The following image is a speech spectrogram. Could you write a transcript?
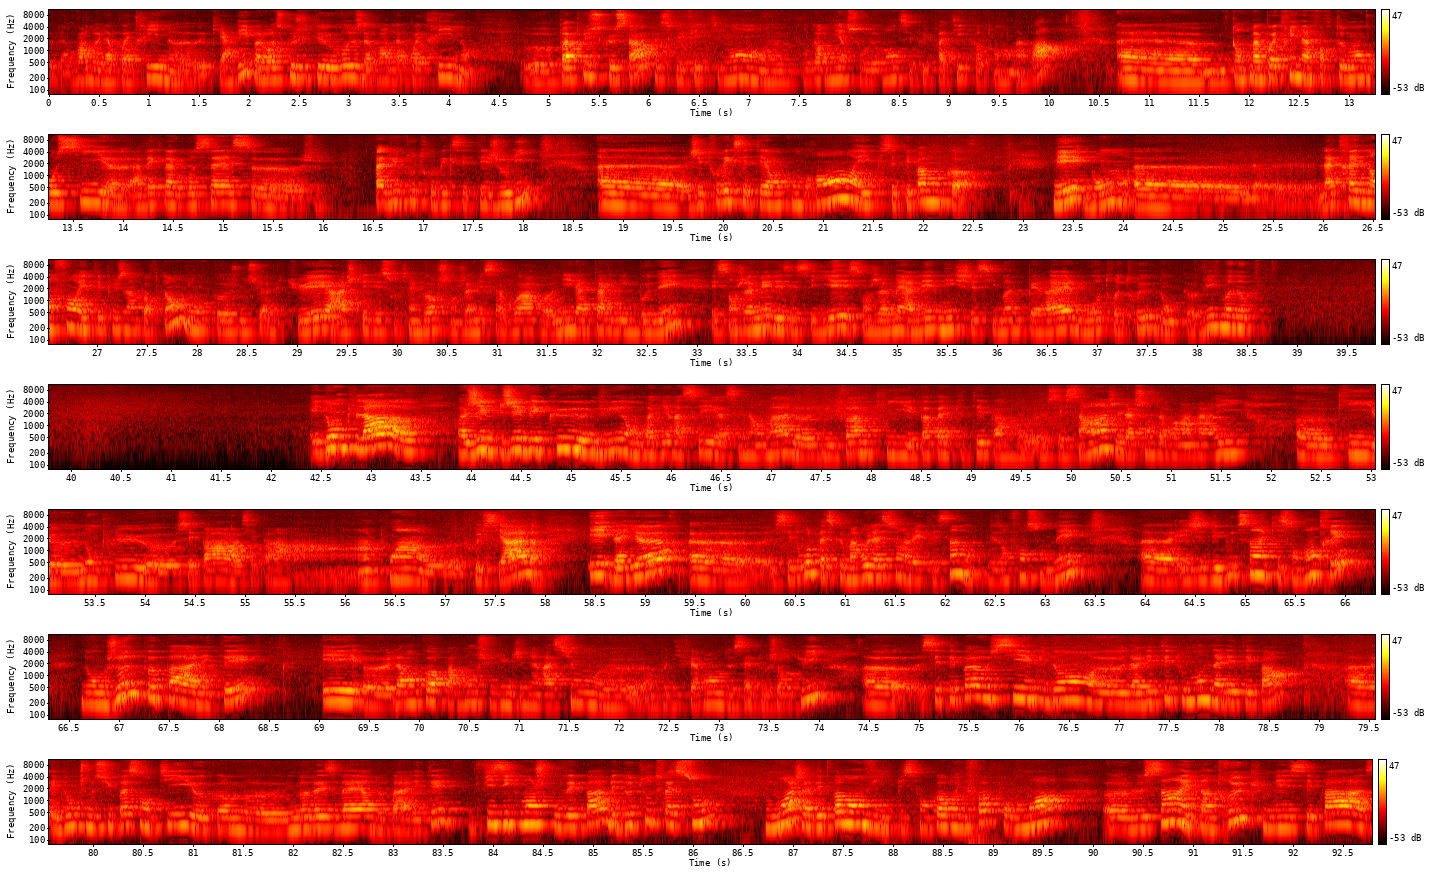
d'avoir de, la poitrine qui arrive. Alors est-ce que j'étais heureuse d'avoir de la poitrine? Euh, pas plus que ça, parce qu'effectivement, euh, pour dormir sur le ventre, c'est plus pratique quand on n'en a pas. Euh, quand ma poitrine a fortement grossi avec la grossesse, je n'ai pas du tout trouvé que c'était joli. J'ai trouvé que c'était encombrant et que c'était pas mon corps. Mais bon, L'attrait de l'enfant était plus important, donc euh, je me suis habituée à acheter des soutiens-gorge sans jamais savoir euh, ni la taille ni le bonnet, et sans jamais les essayer, et sans jamais aller ni chez Simone Perel ou autre truc, donc euh, vive Monoprix. Et donc là, j'ai vécu une vie, on va dire, assez, assez normale d'une femme qui n'est pas palpitée par ses seins. J'ai la chance d'avoir un mari qui non plus, c'est pas, c'est pas un point euh, crucial. Et d'ailleurs, euh, c'est drôle parce que ma relation avec les seins, donc les enfants sont nés, euh, et j'ai des bouts de seins qui sont rentrés, donc je ne peux pas allaiter. Et là encore, pardon, je suis d'une génération un peu différente de celle d'aujourd'hui. C'était pas aussi évident d'allaiter, tout le monde n'allaitait pas. Euh, et donc je ne me suis pas sentie euh, comme euh, une mauvaise mère de ne pas allaiter. Physiquement je ne pouvais pas, mais de toute façon, moi j'avais pas envie, puisqu'encore une fois, pour moi, le sein est un truc, mais c'est pas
